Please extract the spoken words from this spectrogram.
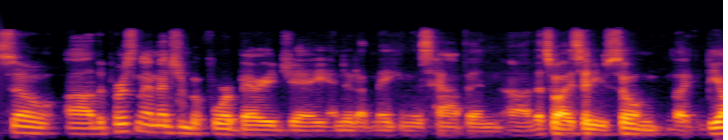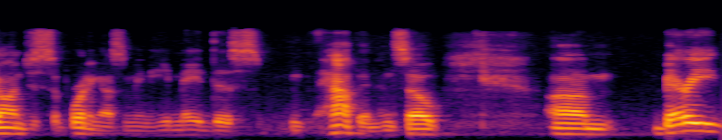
So uh, the person I mentioned before, Barry J, ended up making this happen. Uh, that's why I said he was so like beyond just supporting us. I mean, he made this happen. And so um, Barry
